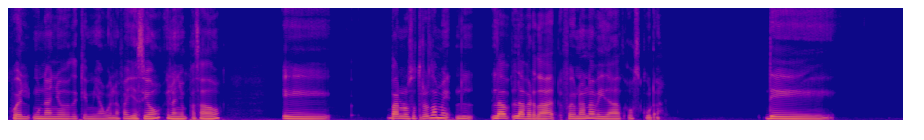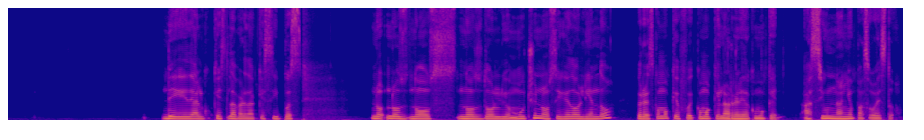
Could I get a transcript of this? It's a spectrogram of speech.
fue un año de que mi abuela falleció, el año pasado. Eh, para nosotros la, la, la verdad fue una Navidad oscura. De, de, de algo que es la verdad que sí, pues no, nos, nos, nos dolió mucho y nos sigue doliendo, pero es como que fue como que la realidad, como que hace un año pasó esto,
